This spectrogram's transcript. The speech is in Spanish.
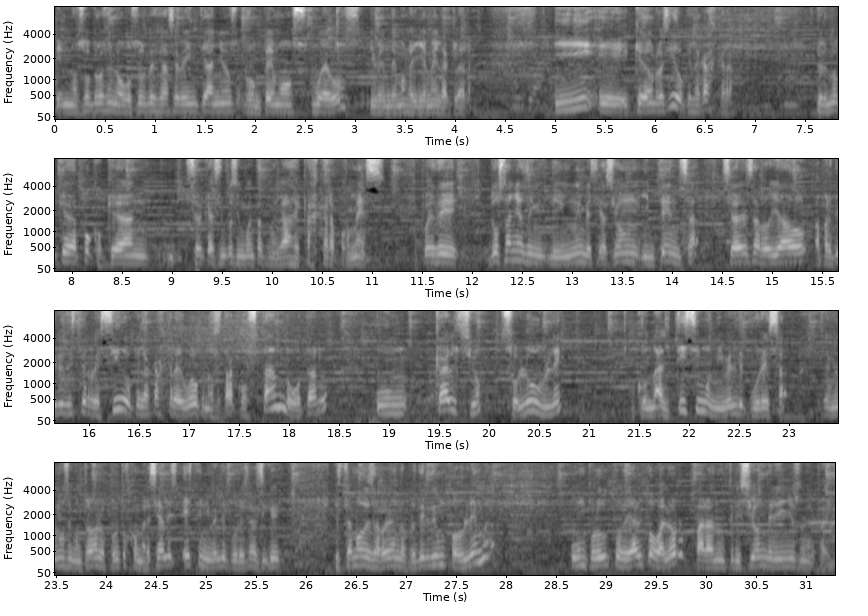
Nosotros en Novosur desde hace 20 años rompemos huevos y vendemos la yema y la clara. Y eh, queda un residuo, que es la cáscara. Pero no queda poco, quedan cerca de 150 toneladas de cáscara por mes. Después de dos años de, de, una investigación intensa, se ha desarrollado, a partir de este residuo que es la cáscara de huevo que nos está costando botarla, un calcio soluble con altísimo nivel de pureza. Hemos encontrado en los productos comerciales este nivel de pureza, así que estamos desarrollando a partir de un problema un producto de alto valor para nutrición de niños en el país.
